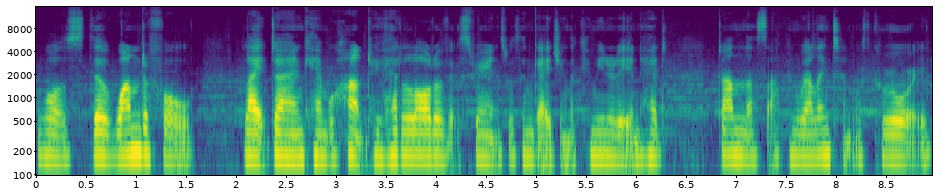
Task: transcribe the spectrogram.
was the wonderful late Diane Campbell Hunt, who had a lot of experience with engaging the community and had done this up in Wellington with Karori.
